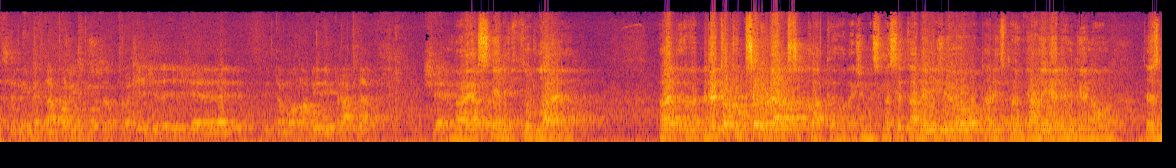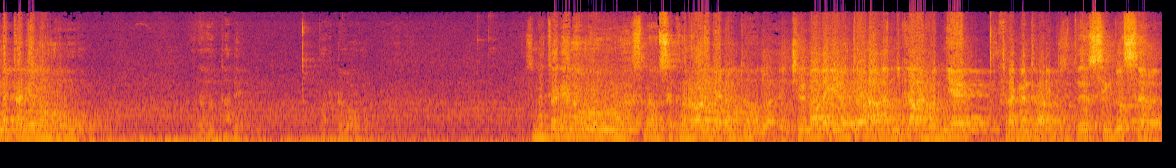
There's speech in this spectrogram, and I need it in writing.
celý metabolismus a tvrdí, že, že by to mohla být i pravda. Takže... No jasně, teď tohle. Ale jde to kupředu, dám příklad, jo. Takže my jsme se tady, že jo, tady jsme udělali jeden genom, to je z metagenomu. Tady. Z metagenomu jsme osekvenovali genom tohohle, čili máme genom toho náhledníka, ale hodně fragmentovaný, protože to je single cell. Jo.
